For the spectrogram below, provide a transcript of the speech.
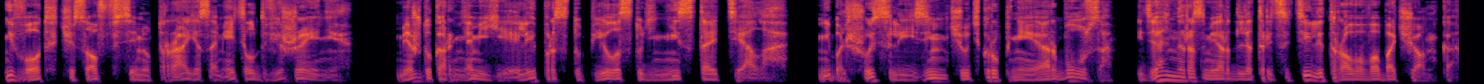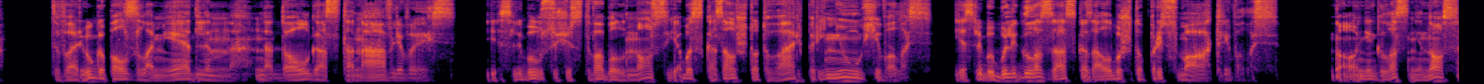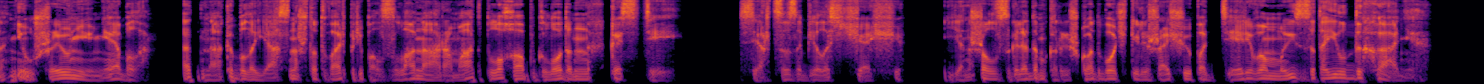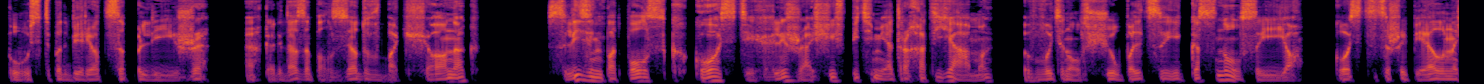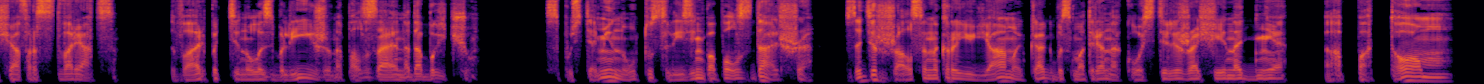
И вот часов в семь утра я заметил движение. Между корнями ели проступило студенистое тело. Небольшой слизень, чуть крупнее арбуза. Идеальный размер для 30-литрового бочонка. Тварюга ползла медленно, надолго останавливаясь. Если бы у существа был нос, я бы сказал, что тварь принюхивалась. Если бы были глаза, сказал бы, что присматривалась. Но ни глаз, ни носа, ни ушей у нее не было. Однако было ясно, что тварь приползла на аромат плохо обглоданных костей. Сердце забилось чаще. Я нашел взглядом крышку от бочки, лежащую под деревом, и затаил дыхание. Пусть подберется ближе, а когда заползет в бочонок... Слизень подполз к кости, лежащей в пяти метрах от ямы, вытянул щупальцы и коснулся ее. Кость зашипела, начав растворяться. Тварь подтянулась ближе, наползая на добычу. Спустя минуту слизень пополз дальше, задержался на краю ямы, как бы смотря на кости, лежащие на дне, а потом...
